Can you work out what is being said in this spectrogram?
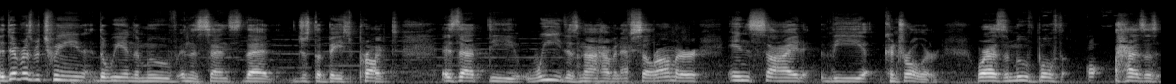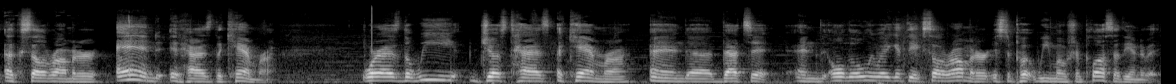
The difference between the Wii and the Move, in the sense that just the base product, is that the Wii does not have an accelerometer inside the controller, whereas the Move both has an accelerometer and it has the camera. Whereas the Wii just has a camera and uh, that's it. And the only way to get the accelerometer is to put Wii Motion Plus at the end of it.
